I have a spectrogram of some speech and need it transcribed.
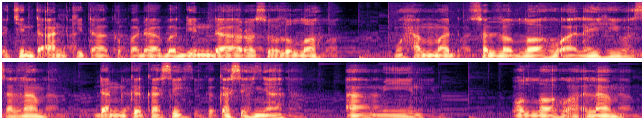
kecintaan kita kepada baginda Rasulullah Muhammad sallallahu alaihi wasallam dan kekasih-kekasihnya. Amin. Wallahu a'lam.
